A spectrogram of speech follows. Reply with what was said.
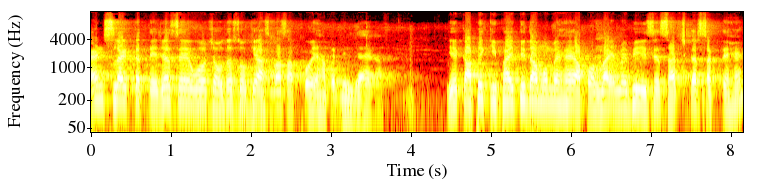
एंड स्लाइड का तेजस है, वो चौदह सौ के आसपास आपको यहाँ पे मिल जाएगा। ये काफ़ी किफ़ायती दामों में है, आप ऑनलाइन में भी इसे सर्च कर सकते हैं।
